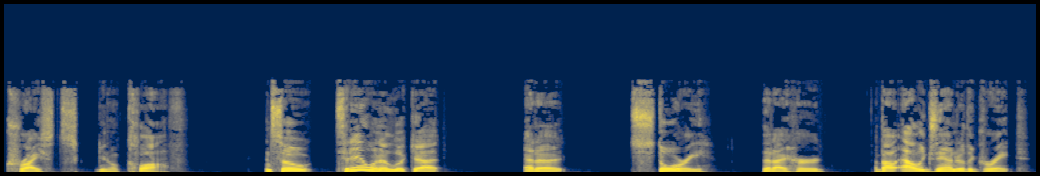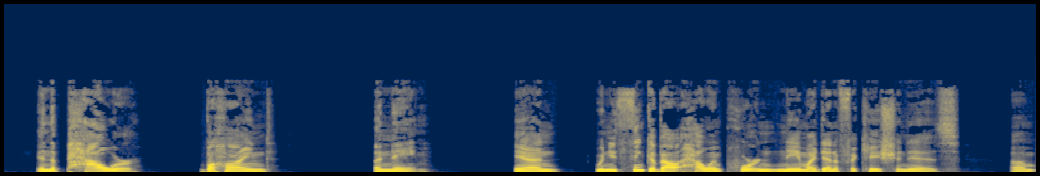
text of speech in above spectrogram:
Christ's, you know, cloth. And so today I want to look at, at a story that I heard about Alexander the Great and the power behind a name. And when you think about how important name identification is, um,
